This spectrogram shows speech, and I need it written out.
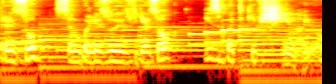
тризуб символізує зв'язок із батьківщиною.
